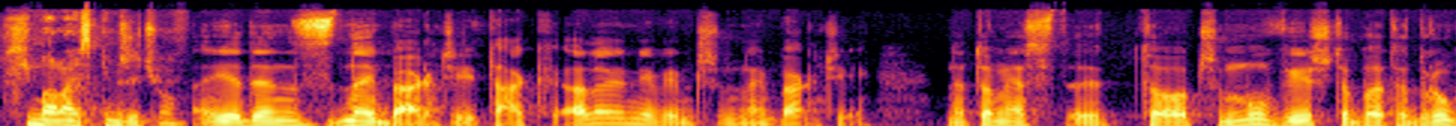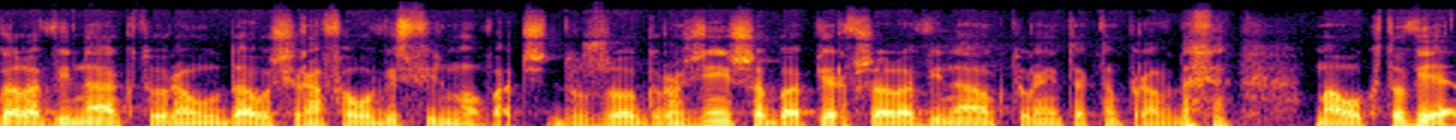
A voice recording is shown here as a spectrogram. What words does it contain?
himalajskim życiu? Jeden z najbardziej, tak, ale nie wiem, czy najbardziej. Natomiast y, to, o czym mówisz, to była ta druga lawina, którą udało się Rafałowi sfilmować. Dużo groźniejsza była pierwsza lawina, o której tak naprawdę mało kto wie.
